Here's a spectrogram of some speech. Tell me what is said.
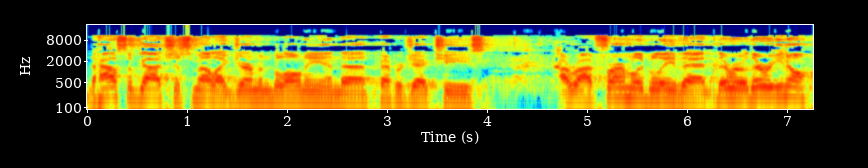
The house of God should smell like German bologna and uh, pepper jack cheese. I, I firmly believe that. There were, there were, you know,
